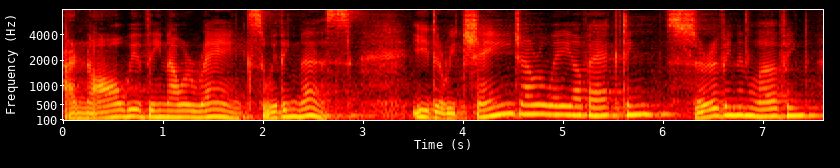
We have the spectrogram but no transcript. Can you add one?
are now within our ranks, within us. Either we change our way of acting, serving, and loving,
